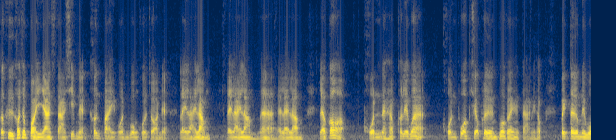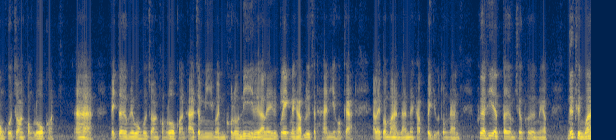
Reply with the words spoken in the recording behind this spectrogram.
ก็คือเขาจะปล่อยยาน Starship เนี่ยขึ้นไปบนวงโคจรเนี่ยหลายๆลำหลายๆลำอ่าหลายๆลำแล้วก็ขนนะครับเขาเรียกว่า ขนพวกเชื้อเพลิงพวกอะไรต่างๆนะครับ ไปเติมในวงโคจรของโลกก่อนอ่าไปเติมในวงโคจรของโลกก่อน อาจจะมีเหมือนโคโลนีหรืออะไรเล็กๆนะครับ หรือสถานีอวกาศอะไรประมาณนั้นนะครับ ไปอยู่ตรงนั้นเพื่อที่จะเติมเชื้อเพลิงนะครับ นึกถึงว่า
